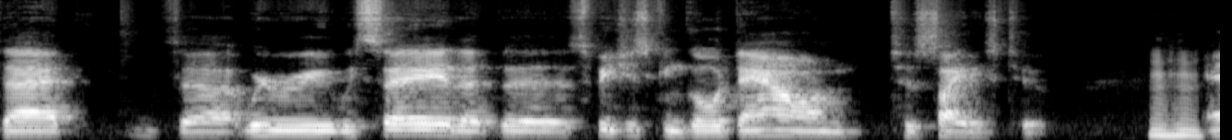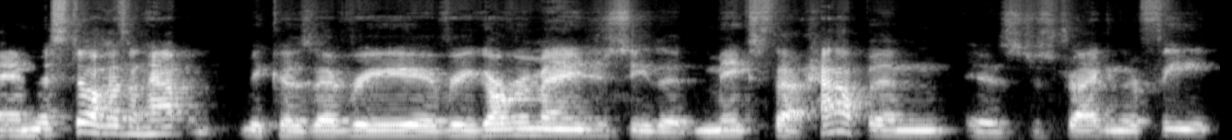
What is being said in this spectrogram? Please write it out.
that the, we, we say that the species can go down to CITES 2 Mhm. and this still hasn't happened because every every government agency that makes that happen is just dragging their feet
